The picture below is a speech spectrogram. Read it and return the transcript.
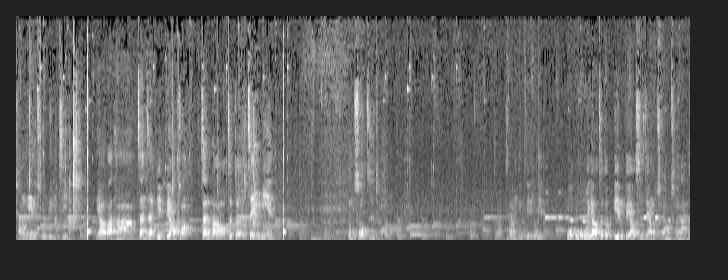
床面处理剂，你要把它粘在边，不要装粘到这个这一面。用手指头，这样一点点。我我我要这个边，不要是这样穿穿的。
